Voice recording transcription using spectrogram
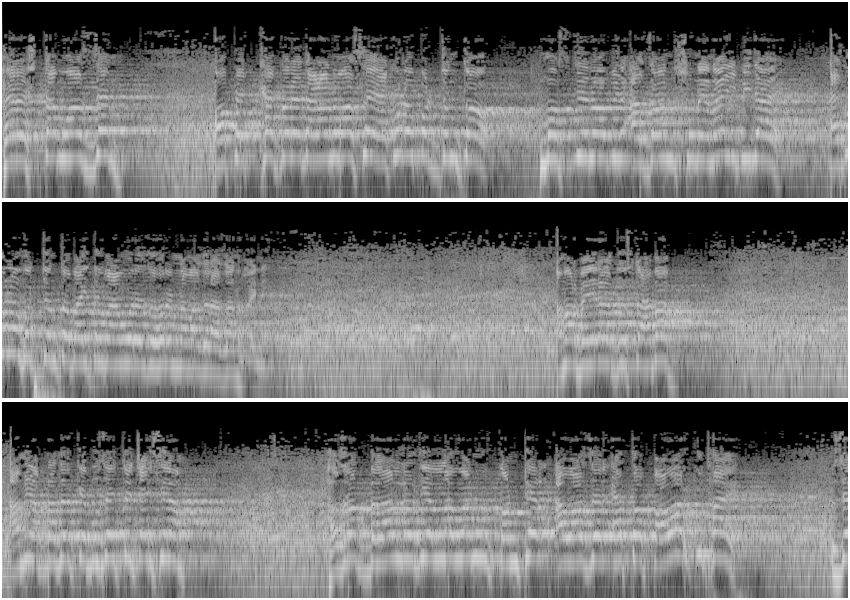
ফেরেস্তা মোয়াজ্জেন অপেক্ষা করে দাঁড়ানো আছে। এখনও পর্যন্ত মসজিদ নবীর আজান শুনে নাই বিদায়। এখনও পর্যন্ত বাইতুল মামুরে জোহরের নামাজের আজান হয়নি। আমার ভাইয়েরা দুস্ত আহবাব, আমি আপনাদেরকে বুঝাইতে চাইছিলাম হজরত বেলাল রাজি আল্লাহানুর কণ্ঠের আওয়াজের এত পাওয়ার কোথায় যে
